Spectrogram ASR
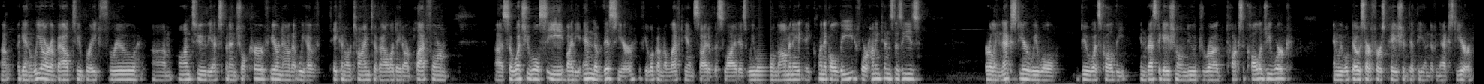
Uh, again, we are about to break through um, onto the exponential curve here now that we have taken our time to validate our platform Uh, so what you will see by the end of this year, if you look on the left-hand side of the slide, is we will nominate a clinical lead for Huntington's disease. Early next year, we will do what's called the investigational new drug toxicology work, and we will dose our first patient at the end of next year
